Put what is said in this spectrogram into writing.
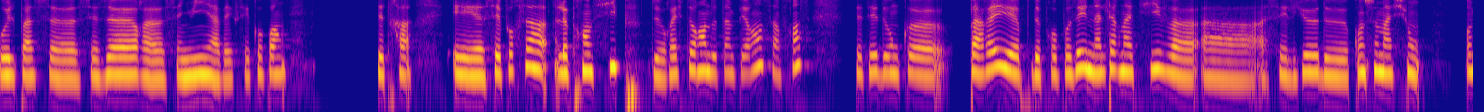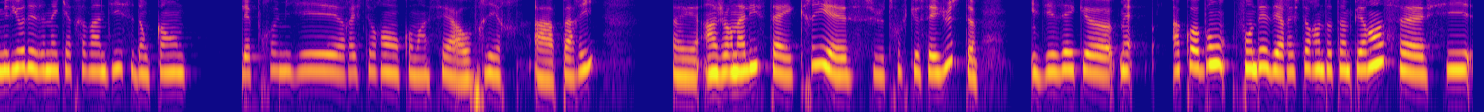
où il passe ses heures, ses nuits avec ses copains. Et c'est pour ça, le principe de restaurant de tempérance en France, c'était donc euh, pareil de proposer une alternative à, ces lieux de consommation. Au milieu des années 90, donc quand les premiers restaurants ont commencé à ouvrir à Paris, un journaliste a écrit, et je trouve que c'est juste, il disait que, mais à quoi bon fonder des restaurants de tempérance euh, si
